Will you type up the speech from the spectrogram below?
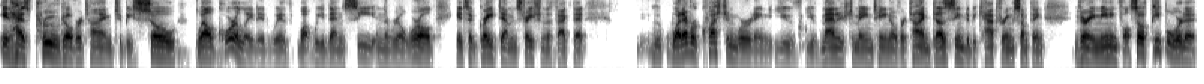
it has proved over time to be so well correlated with what we then see in the real world. It's a great demonstration of the fact that whatever question wording you've you've managed to maintain over time does seem to be capturing something very meaningful. So if people were to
